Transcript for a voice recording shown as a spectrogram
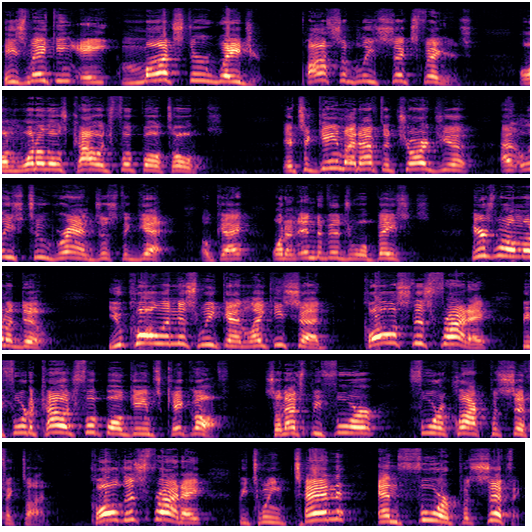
He's making a monster wager, possibly six figures, on one of those college football totals. It's a game I'd have to charge you at least two grand just to get, okay, on an individual basis. Here's what I'm going to do. You call in this weekend, like he said, call us this Friday before the college football games kick off. So that's before 4 o'clock Pacific time. Call this Friday between 10 and 4 Pacific.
